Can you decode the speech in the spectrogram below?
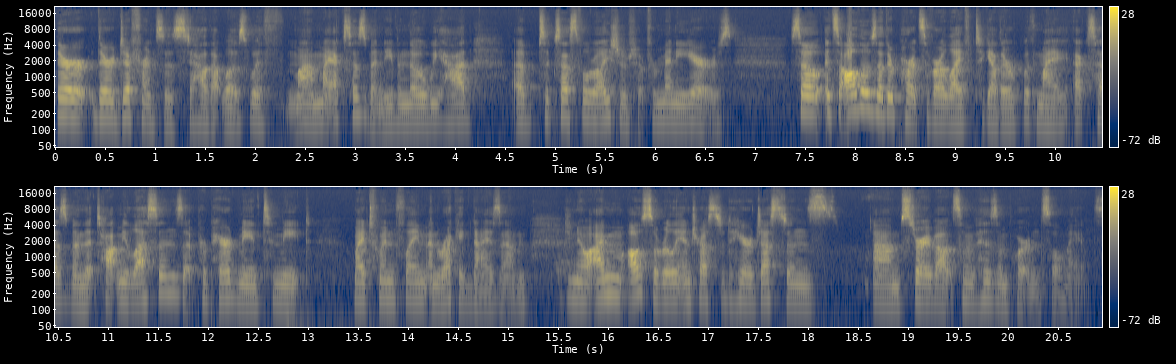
there there are differences to how that was with my, my ex husband, even though we had a successful relationship for many years. So it's all those other parts of our life together with my ex husband that taught me lessons that prepared me to meet my twin flame and recognize him. You know, I'm also really interested to hear Justin's um, story about some of his important soulmates.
